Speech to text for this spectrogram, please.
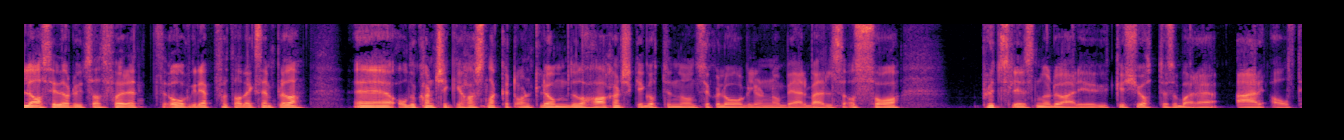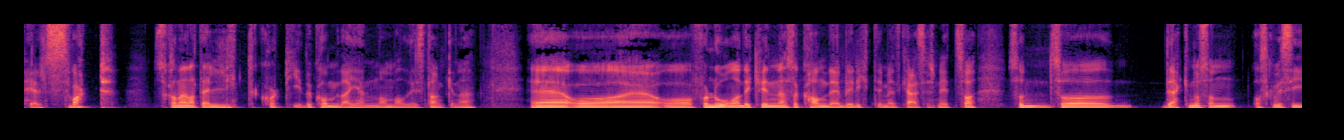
la oss si du har vært utsatt for et overgrep, for å ta det eksempelet, da. Eh, og du kanskje ikke har snakket ordentlig om det, du har kanskje ikke gått til noen psykolog eller noen bearbeidelse, og så plutselig når du er i uke 28, så bare er alt helt svart. Så kan det hende at det er litt kort tid å komme deg gjennom alle disse tankene. Eh, og, og for noen av de kvinnene så kan det bli riktig med et keisersnitt. Så, så, så det er ikke noe sånn, hva skal vi si,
